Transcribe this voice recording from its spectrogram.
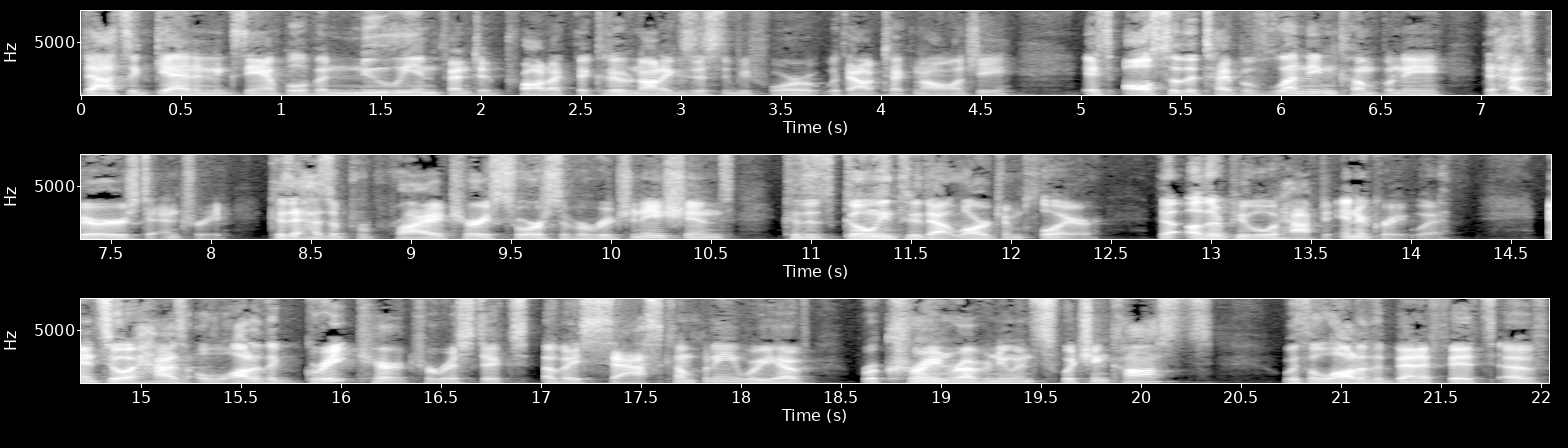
That's again an example of a newly invented product that could have not existed before without technology it's also the type of lending company that has barriers to entry because it has a proprietary source of originations because it's going through that large employer that other people would have to integrate with. And so it has a lot of the great characteristics of a SaaS company where you have recurring revenue and switching costs with a lot of the benefits of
